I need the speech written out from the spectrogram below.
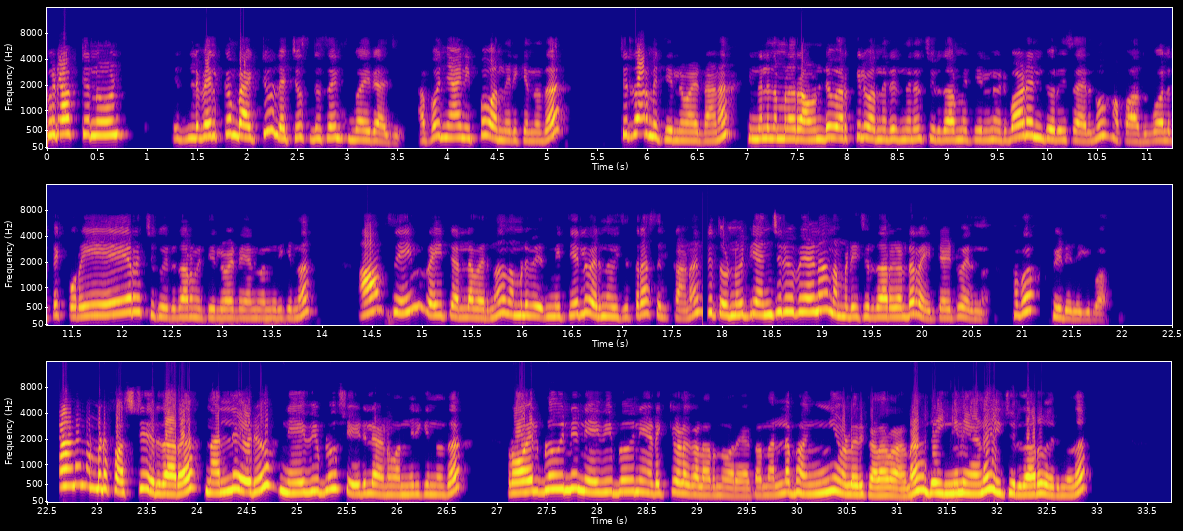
Good afternoon welcome back to Lechus designs by Raji അപ്പോൾ ഞാൻ ഇപ്പോൾ വന്നിരിക്കുന്നത് ചുരിദാർ മെറ്റീരിയലുമായിട്ടാണ്. ഇന്നലെ നമ്മൾ റൗണ്ട് വർക്കിൽ വന്നിരുന്ന ചുരിദാർ മെറ്റീരിയലിന് ഒരുപാട് എൻക്വയറീസ് ആയിരുന്നു. അപ്പോൾ അതുപോലത്തെ കുറേയേറെ ചുരിദാർ മെറ്റീരിയലുമായിട്ട് ഞാൻ വന്നിരിക്കുന്നത്. ആ സെയിം റേറ്റ് അല്ല വരുന്നത്. നമ്മുടെ മെറ്റീരിയൽ വരുന്ന വിചിത്ര സിൽക്ക് ആണ് തൊണ്ണൂറ്റി അഞ്ച് രൂപയാണ് നമ്മുടെ ഈ ചുരിദാറുകളുടെ റേറ്റ് ആയിട്ട് വരുന്നത്. അപ്പോൾ വീഡിയോയിലേക്ക് പോകാം ഇതാണ് നമ്മുടെ ഫസ്റ്റ് ചുരിദാർ നല്ലൊരു നേവി ബ്ലൂ ഷെയ്ഡിലാണ് വന്നിരിക്കുന്നത്. റോയൽ ബ്ലൂവിന്റെ നേവി ബ്ലൂവിന് ഇടയ്ക്കുള്ള കളർ എന്ന് പറയാം കേട്ടോ. നല്ല ഭംഗിയുള്ള ഒരു കളറാണ്. ഇത് ഇങ്ങനെയാണ് ഈ ചുരിദാർ വരുന്നത്.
